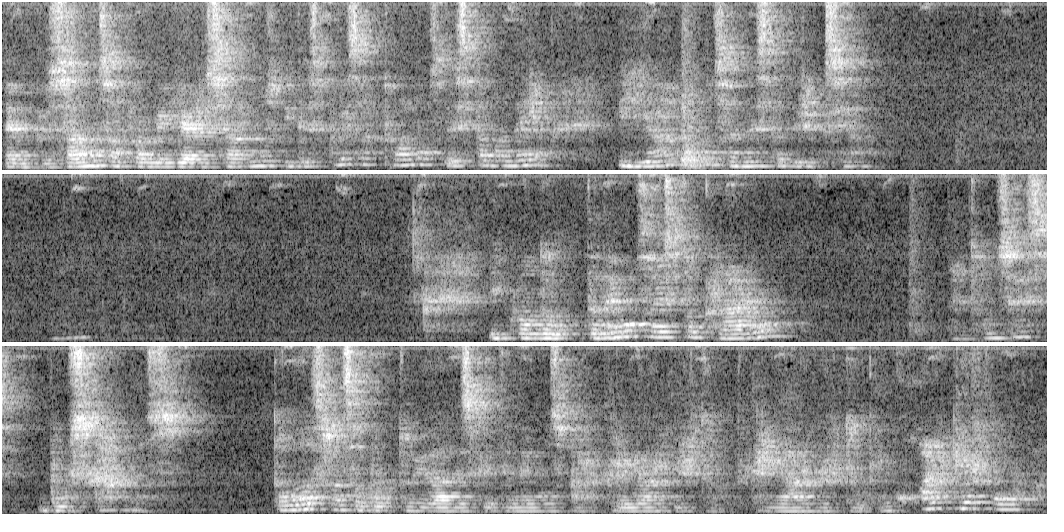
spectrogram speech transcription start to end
empezamos a familiarizarnos y después actuamos de esta manera y ya vamos en esta dirección. Y cuando tenemos esto claro, entonces buscamos todas las oportunidades que tenemos para crear virtud, crear virtud en cualquier forma.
